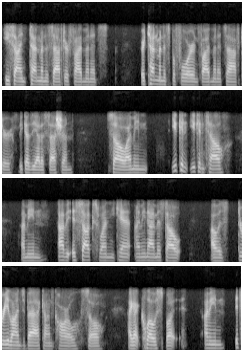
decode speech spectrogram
he signed 10 minutes after, 5 minutes or 10 minutes before and 5 minutes after because he had a session. So, I mean, you can you can tell. I mean, it sucks when you can't. I mean, I missed out. I was 3 lines back on Carl, so I got close, but I mean, it's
